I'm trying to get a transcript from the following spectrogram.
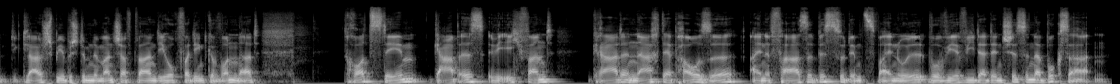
die klar spielbestimmte Mannschaft waren, die hochverdient gewonnen hat. Trotzdem gab es, wie ich fand, gerade nach der Pause eine Phase bis zu dem 2-0, wo wir wieder den Schiss in der Buchse hatten.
